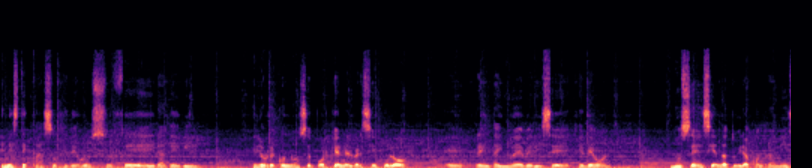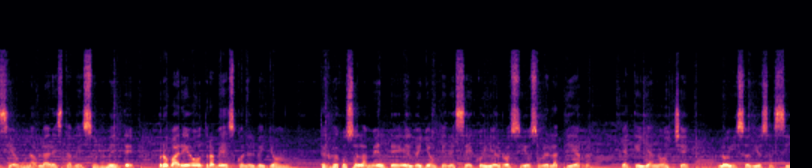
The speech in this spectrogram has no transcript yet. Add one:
En este caso Gedeón su fe era débil y lo reconoce porque en el versículo 39 eh, dice Gedeón, no se encienda tu ira contra mí si aún hablar esta vez, solamente probaré otra vez con el vellón. Te ruego solamente el vellón quede seco y el rocío sobre la tierra. Y aquella noche lo hizo Dios así.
